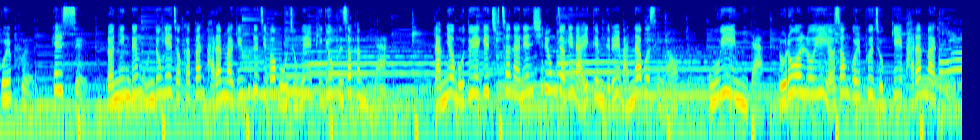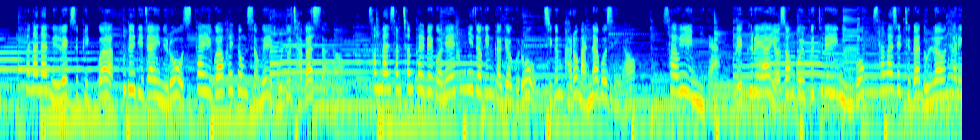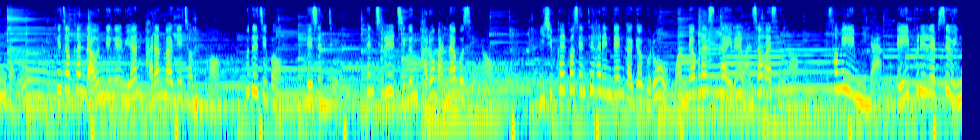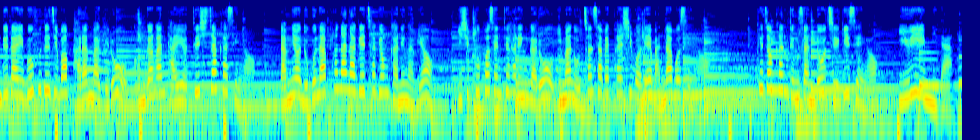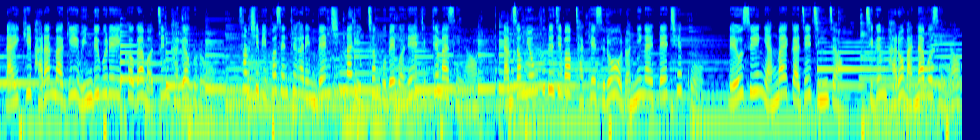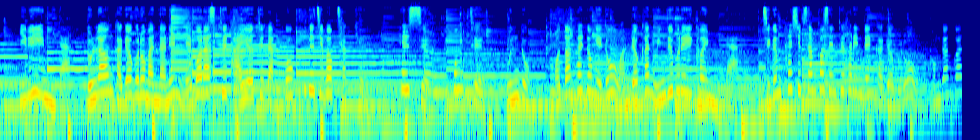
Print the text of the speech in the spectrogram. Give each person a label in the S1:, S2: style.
S1: 골프, 헬스, 러닝 등 운동에 적합한 바람막이 후드 집업 5종을 비교 분석합니다. 남녀 모두에게 추천하는 실용적인 아이템들을 만나보세요. 5위입니다. 로로얼로이 여성 골프 조끼 바람막이. 편안한 릴렉스 핏과 후드 디자인으로 스타일과 활동성을 모두 잡았어요. 33,800원의 합리적인 가격으로 지금 바로 만나보세요. 4위입니다. 레크레아 여성 골프 트레이닝복 상하 세트가 놀라운 할인가로 쾌적한 라운딩을 위한 바람막이 점퍼, 후드 집업, 베스트, 팬츠를 지금 바로 만나보세요. 28% 할인된 가격으로 완벽한 스타일을 완성하세요. 3위입니다. 에이프릴랩스 윈드다이브 후드 집업 바람막이로 건강한 다이어트 시작하세요. 남녀 누구나 편안하게 착용 가능하며 29% 할인가로 25,480원에 만나보세요. 쾌적한 등산도 즐기세요. 2위입니다. 나이키 바람막이 윈드브레이커가 멋진 가격으로 32% 할인된 106,900원에 득템하세요. 남성용 후드 집업 자켓으로 런닝할 때 최고. 네오 스윙 양말까지 증정. 지금 바로 만나보세요. 1위입니다. 놀라운 가격으로 만나는 에버라스트 다이어트 단복 후드 집업 자켓. 헬스, 홈트, 운동, 어떤 활동에도 완벽한 윈드브레이커입니다. 지금 83% 할인된 가격으로 건강과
